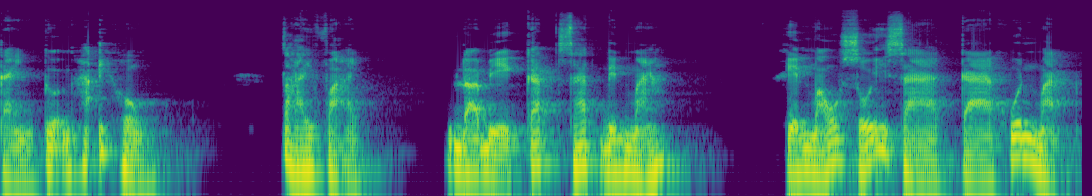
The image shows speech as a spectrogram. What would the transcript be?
cảnh tượng hãi hùng. Tai phải đã bị cắt sát đến má, Khiến máu xối xả cả khuôn mặt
